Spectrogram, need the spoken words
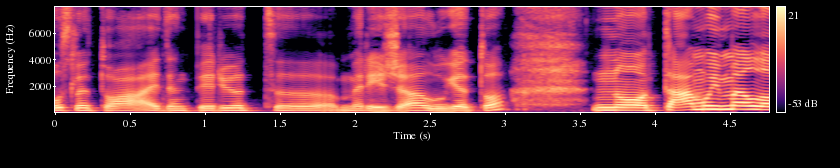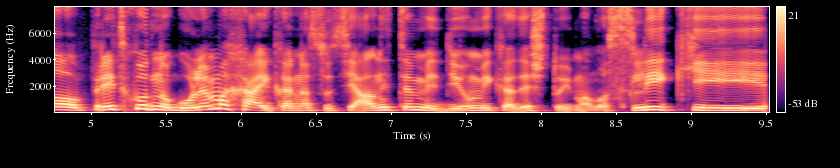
после тоа еден период мрежа луѓето, но таму имало предходно голема хајка на социјалните медиуми каде што имало слики,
